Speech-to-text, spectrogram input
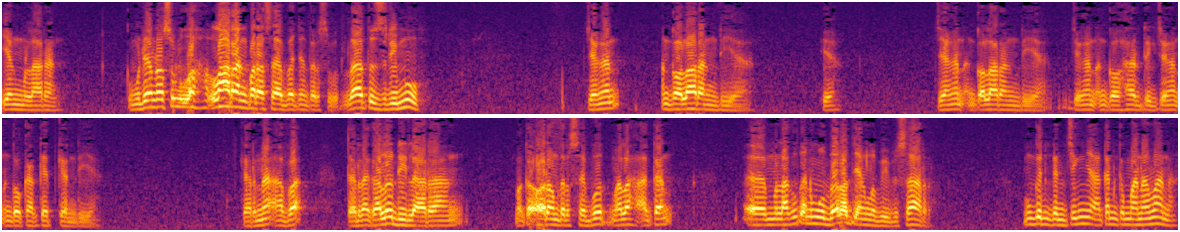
yang melarang. Kemudian Rasulullah larang para sahabatnya tersebut, la tuzrimu. Jangan engkau larang dia. Ya. Jangan engkau larang dia, jangan engkau hardik, jangan engkau kagetkan dia. Karena apa? Karena kalau dilarang, maka orang tersebut malah akan e, melakukan mudarat yang lebih besar. Mungkin kencingnya akan ke mana-mana.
